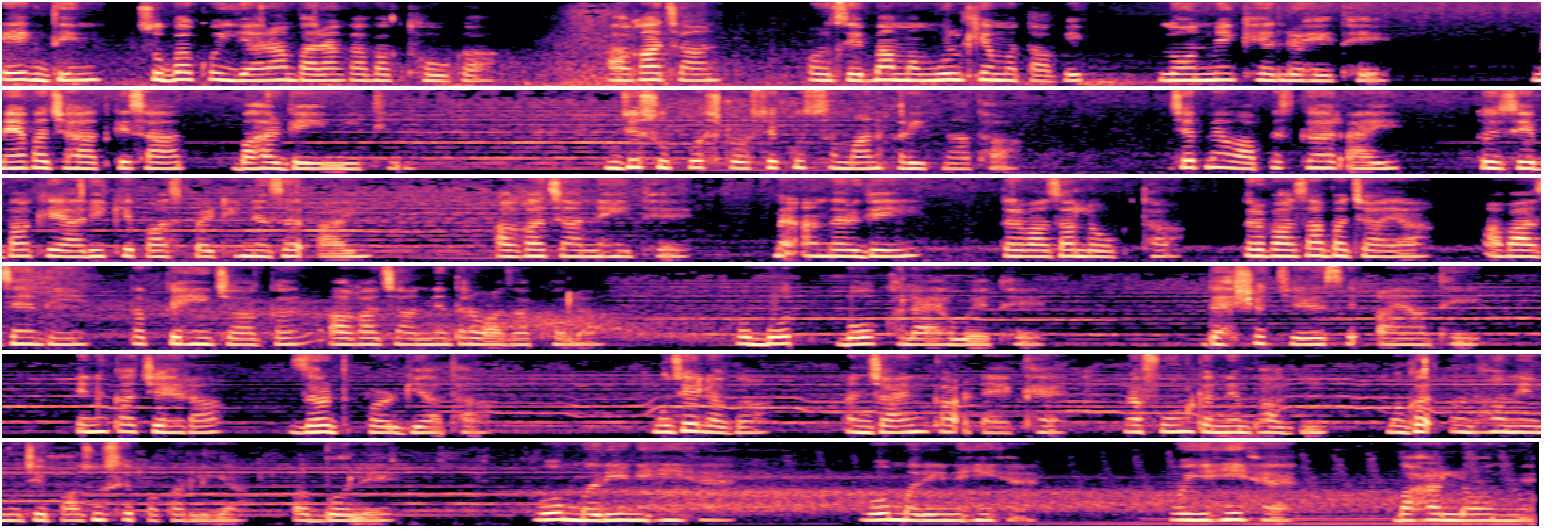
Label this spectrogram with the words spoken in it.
ایک دن صبح کو گیارہ بارہ کا وقت ہوگا۔ آغا جان اور زیبا معمول کے مطابق لون میں کھیل رہے تھے۔ میں وجہات کے ساتھ باہر گئی ہوئی تھی۔ مجھے سپر اسٹور سے کچھ سامان خریدنا تھا۔ جب میں واپس گھر آئی تو زیبا کیاری کے پاس بیٹھی نظر آئی۔ آغا جان نہیں تھے۔ میں اندر گئی۔ دروازہ لوک تھا۔ دروازہ بجایا۔ آوازیں دیں۔ تب کہیں جا کر آغا جان نے دروازہ کھولا۔ وہ بہت بو کھلائے ہوئے تھے۔ دہشت چہرے سے آیا تھی ان کا چہرہ زرد پڑ گیا تھا۔ مجھے لگا انجائن کا اٹیک ہے۔ میں فون کرنے بھاگی، مگر انہوں نے مجھے بازو سے پکڑ لیا اور بولے، وہ مری نہیں ہے، وہ مری نہیں ہے، وہ یہی ہے، باہر لون میں۔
